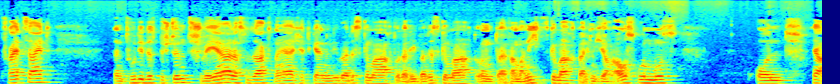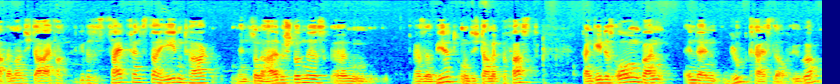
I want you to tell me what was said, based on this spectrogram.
Freizeit, dann tut dir das bestimmt schwer, dass du sagst, naja, ich hätte gerne lieber das gemacht oder lieber das gemacht und einfach mal nichts gemacht, weil ich mich auch ausruhen muss. Und ja, wenn man sich da einfach ein gewisses Zeitfenster jeden Tag, wenn es so eine halbe Stunde ist, ähm, reserviert und sich damit befasst, dann geht es irgendwann in deinen Blutkreislauf über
